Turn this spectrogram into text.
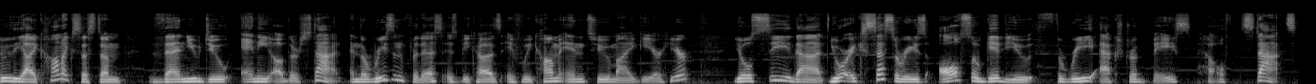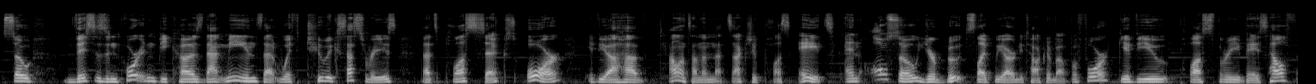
through the iconic system than you do any other stat. And the reason for this is because if we come into my gear here you'll see that your accessories also give you three extra base health stats. So this is important because that means that with two accessories that's plus six or if you have talents on them that's actually plus eight. And also your boots like we already talked about before give you plus three base health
